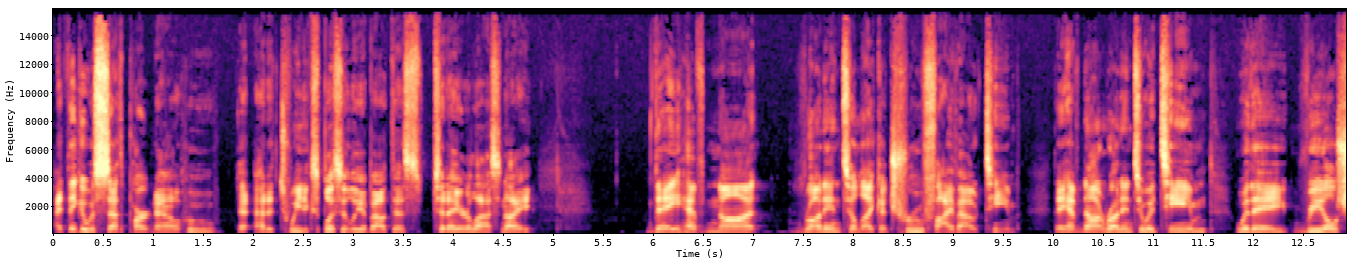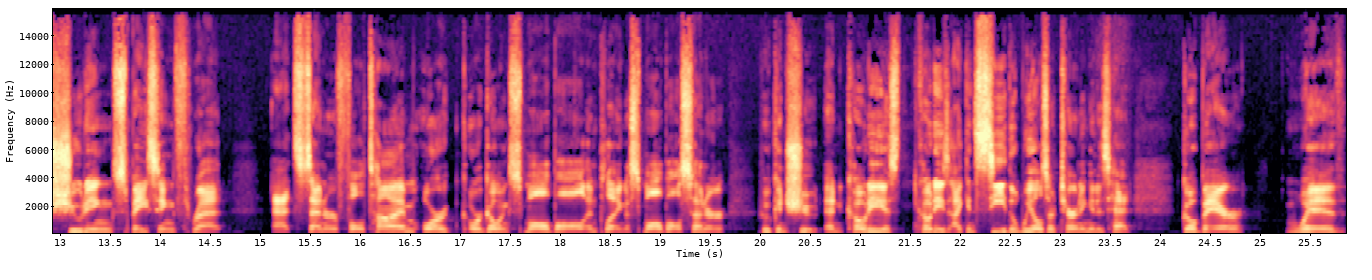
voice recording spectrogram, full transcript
I think it was Seth Partnow who had a tweet explicitly about this today or last night. They have not run into like a true five out team. They have not run into a team with a real shooting spacing threat at center full time or or going small ball and playing a small ball center who can shoot. And Cody is Cody's I can see the wheels are turning in his head. Gobert with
